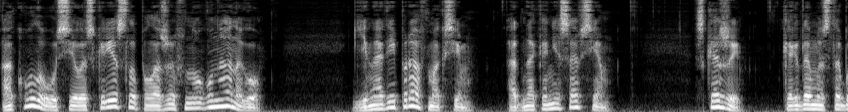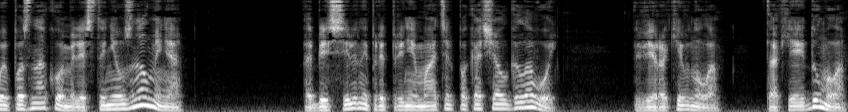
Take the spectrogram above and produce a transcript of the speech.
Акулова уселась в кресло, положив ногу на ногу. «Геннадий прав, Максим, однако не совсем. Скажи, когда мы с тобой познакомились, ты не узнал меня?» Обессиленный предприниматель покачал головой. Вера кивнула. «Так я и думала».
